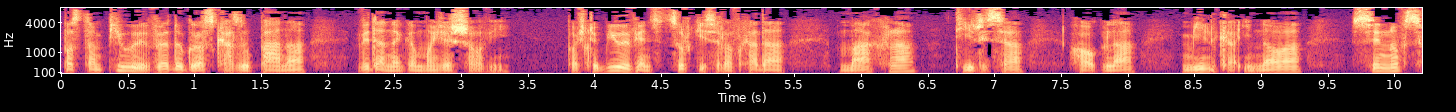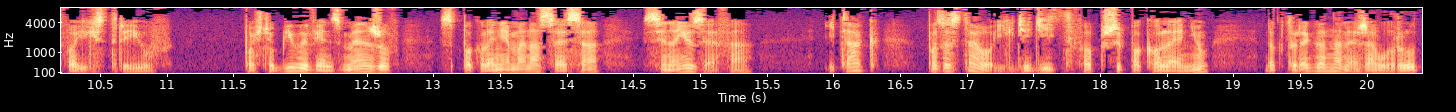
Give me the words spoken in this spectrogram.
postąpiły według rozkazu Pana wydanego Mojżeszowi. Poślubiły więc córki Selofhada Machla, Tirsa, Hogla, Milka i Noa, synów swoich stryjów. Poślubiły więc mężów z pokolenia Manasesa, syna Józefa. I tak pozostało ich dziedzictwo przy pokoleniu, do którego należał ród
